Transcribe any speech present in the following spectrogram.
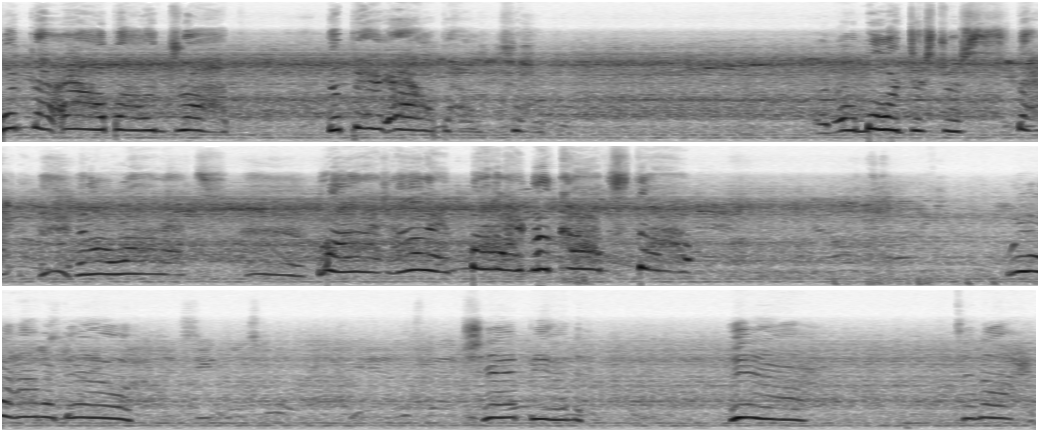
What the elbow drop? The big elbow drop. And uh, more disrespect. And all Rollins. Rollins, holy moly, the can't stop. We're gonna have a new champion here tonight.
